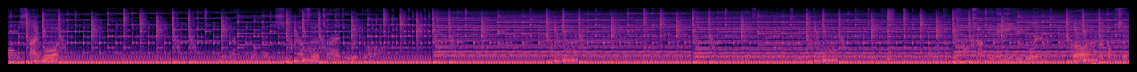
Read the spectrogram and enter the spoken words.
ห้องซ้ายบนนี่นะบนแล้ว see after try to the door อ๋อจะมีห้องขังอยู่ในนี้อยู่ด้วยนะครับก็เราต้องเช็ค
